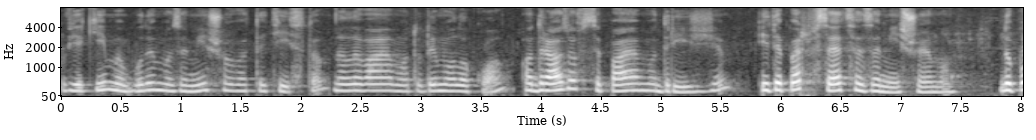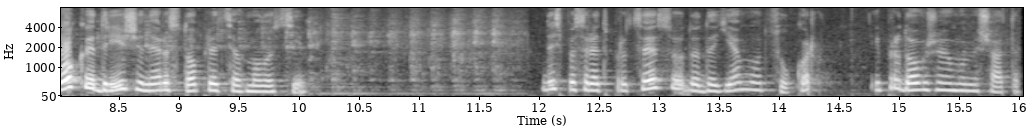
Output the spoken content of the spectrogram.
в якій ми будемо замішувати тісто, наливаємо туди молоко, одразу всипаємо дріжджі і тепер все це замішуємо, допоки дріжджі не розтопляться в молоці. Десь посеред процесу додаємо цукор і продовжуємо мішати.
